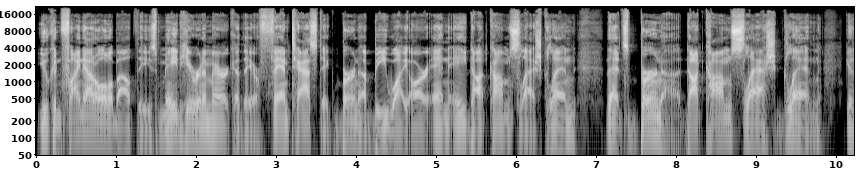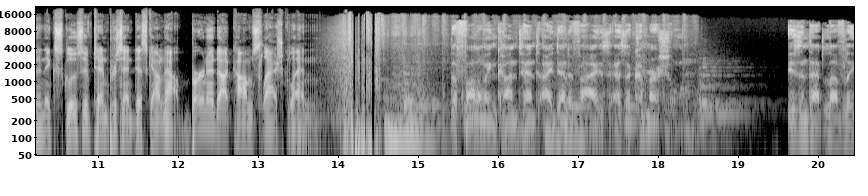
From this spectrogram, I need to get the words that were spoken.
You can find out all about these made here in America. They are fantastic. Byrna, B-Y-R-N-A dot com slash Glenn. That's Byrna dot com slash Glenn. Get an exclusive 10% discount now. Byrna dot com slash Glenn. Following content identifies as a commercial. Isn't that lovely?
